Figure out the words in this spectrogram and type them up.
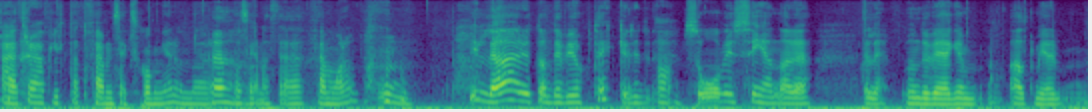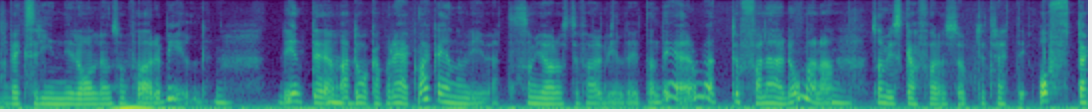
Ja, jag tror jag har flyttat fem, sex gånger under de senaste fem åren. Mm. Vi lär av det vi upptäcker. Ja. Så vi senare, eller under vägen, allt mer växer in i rollen som förebild. Mm. Det är inte mm. att åka på räkmacka genom livet som gör oss till förebilder utan det är de där tuffa lärdomarna mm. som vi skaffar oss upp till 30. Ofta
